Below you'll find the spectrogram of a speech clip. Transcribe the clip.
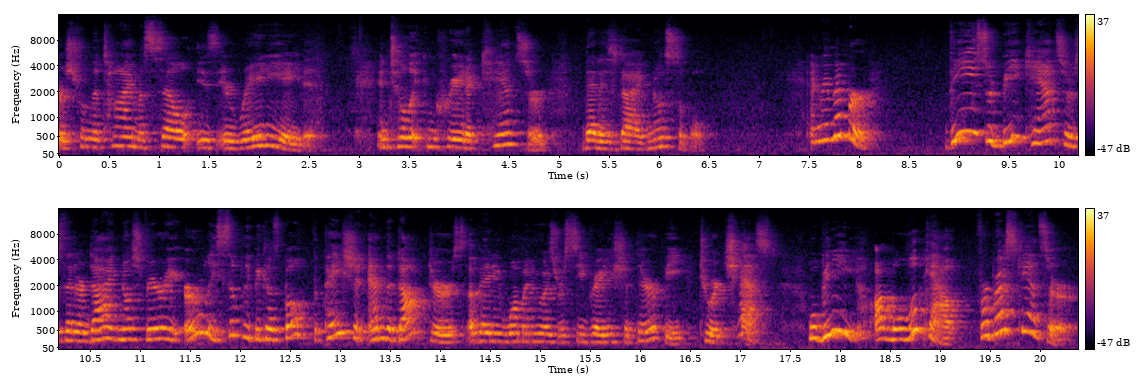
years from the time a cell is irradiated until it can create a cancer that is diagnosable. And remember, these would be cancers that are diagnosed very early simply because both the patient and the doctors of any woman who has received radiation therapy to her chest will be on the lookout for breast cancer.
